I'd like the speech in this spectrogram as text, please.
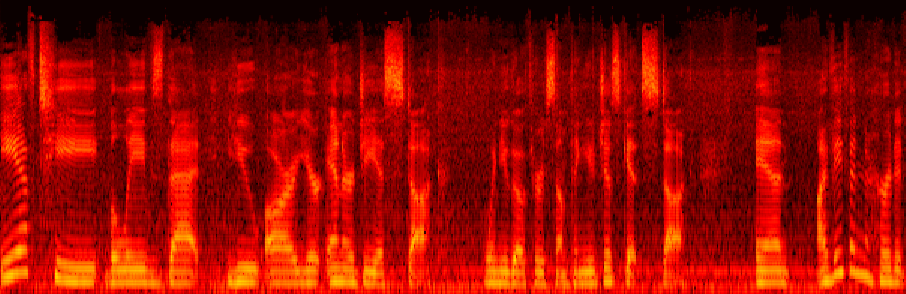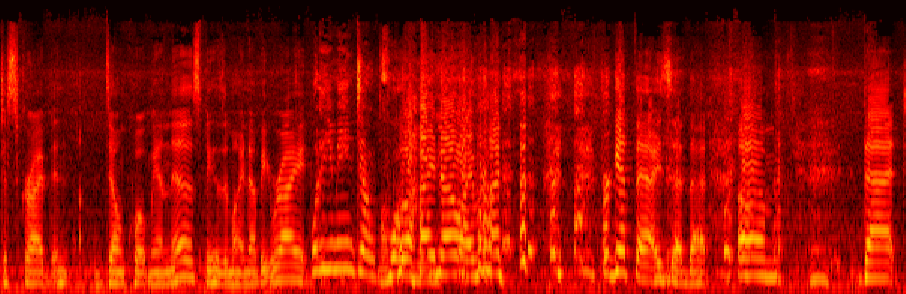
EFT believes that you are your energy is stuck when you go through something. You just get stuck, and I've even heard it described, and don't quote me on this because it might not be right. what do you mean, don't quote Well, me? I know I'm on. Forget that I said that. Um, that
